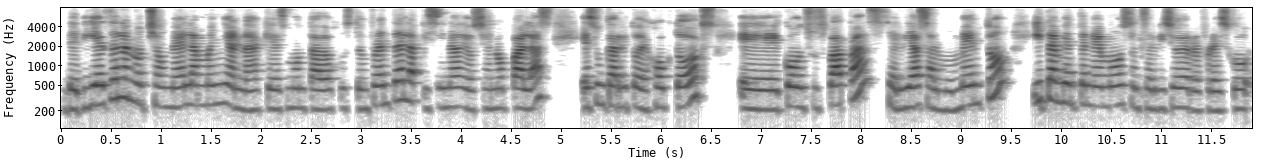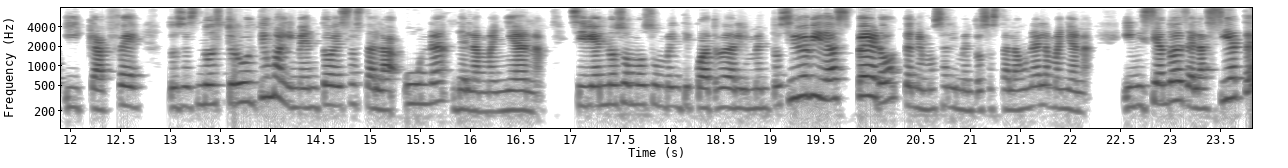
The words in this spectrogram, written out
de 10 de la noche a 1 de la mañana que es montado justo enfrente de la piscina de Océano Palas. Es un carrito de hot dogs eh, con sus papas servidas al momento y también tenemos el servicio de refresco y café. Entonces, nuestro último alimento es hasta la 1 de la mañana. Si bien no somos un 24 de alimentos y bebidas, pero tenemos alimentos hasta la 1 de la mañana, iniciando desde las 7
